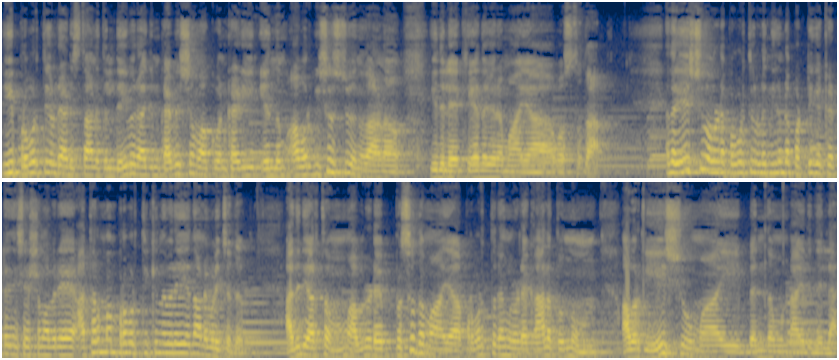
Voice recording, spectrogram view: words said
ഈ പ്രവൃത്തികളുടെ അടിസ്ഥാനത്തിൽ ദൈവരാജ്യം കൈവശമാക്കുവാൻ കഴിയും എന്നും അവർ വിശ്വസിച്ചു എന്നതാണ് ഇതിലെ ഖേദകരമായ വസ്തുത. എന്നാൽ യേശു അവരുടെ പ്രവൃത്തികളുടെ നീണ്ട പട്ടിക കെട്ടതിന് ശേഷം അവരെ അധർമ്മം പ്രവർത്തിക്കുന്നവരെ എന്നാണ് വിളിച്ചത്. അതിന്റെ അർത്ഥം അവരുടെ പ്രസിദ്ധമായ പ്രവർത്തനങ്ങളുടെ കാലത്തൊന്നും അവർക്ക് യേശുവുമായി ബന്ധമുണ്ടായിരുന്നില്ല.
